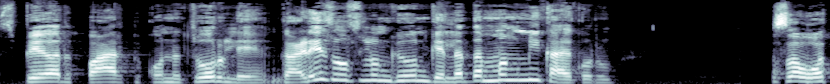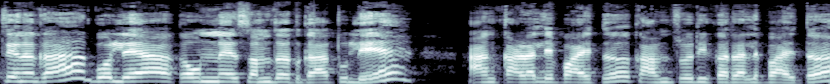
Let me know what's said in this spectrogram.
स्पेअर पार्ट कोणी चोरले? गाडीच उचलून घेऊन गेलं तर मग मी काय करू? असं होते ना का? गोल्या काऊन नाही समजत का तुले? अंग काढायला पाहिजे काम चोरी करायला पाहिजे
